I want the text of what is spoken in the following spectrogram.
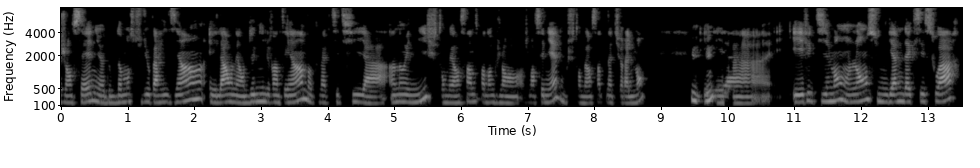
j'enseigne donc dans mon studio parisien. Et là on est en 2021 donc ma petite fille a un an et demi. Je suis tombée enceinte pendant que je l'enseignais. Donc je suis tombée enceinte naturellement. Mmh et, et, effectivement on lance une gamme d'accessoires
